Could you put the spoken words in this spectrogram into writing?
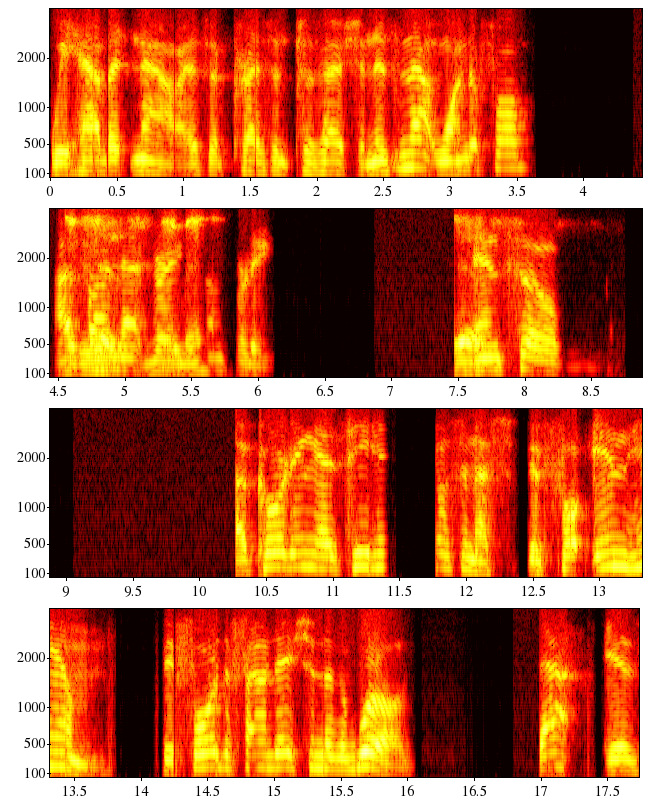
We have it now as a present possession. Isn't that wonderful? I It find is. that very Amen. comforting. Yes. And so, according as He has chosen us before in Him before the foundation of the world, that is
